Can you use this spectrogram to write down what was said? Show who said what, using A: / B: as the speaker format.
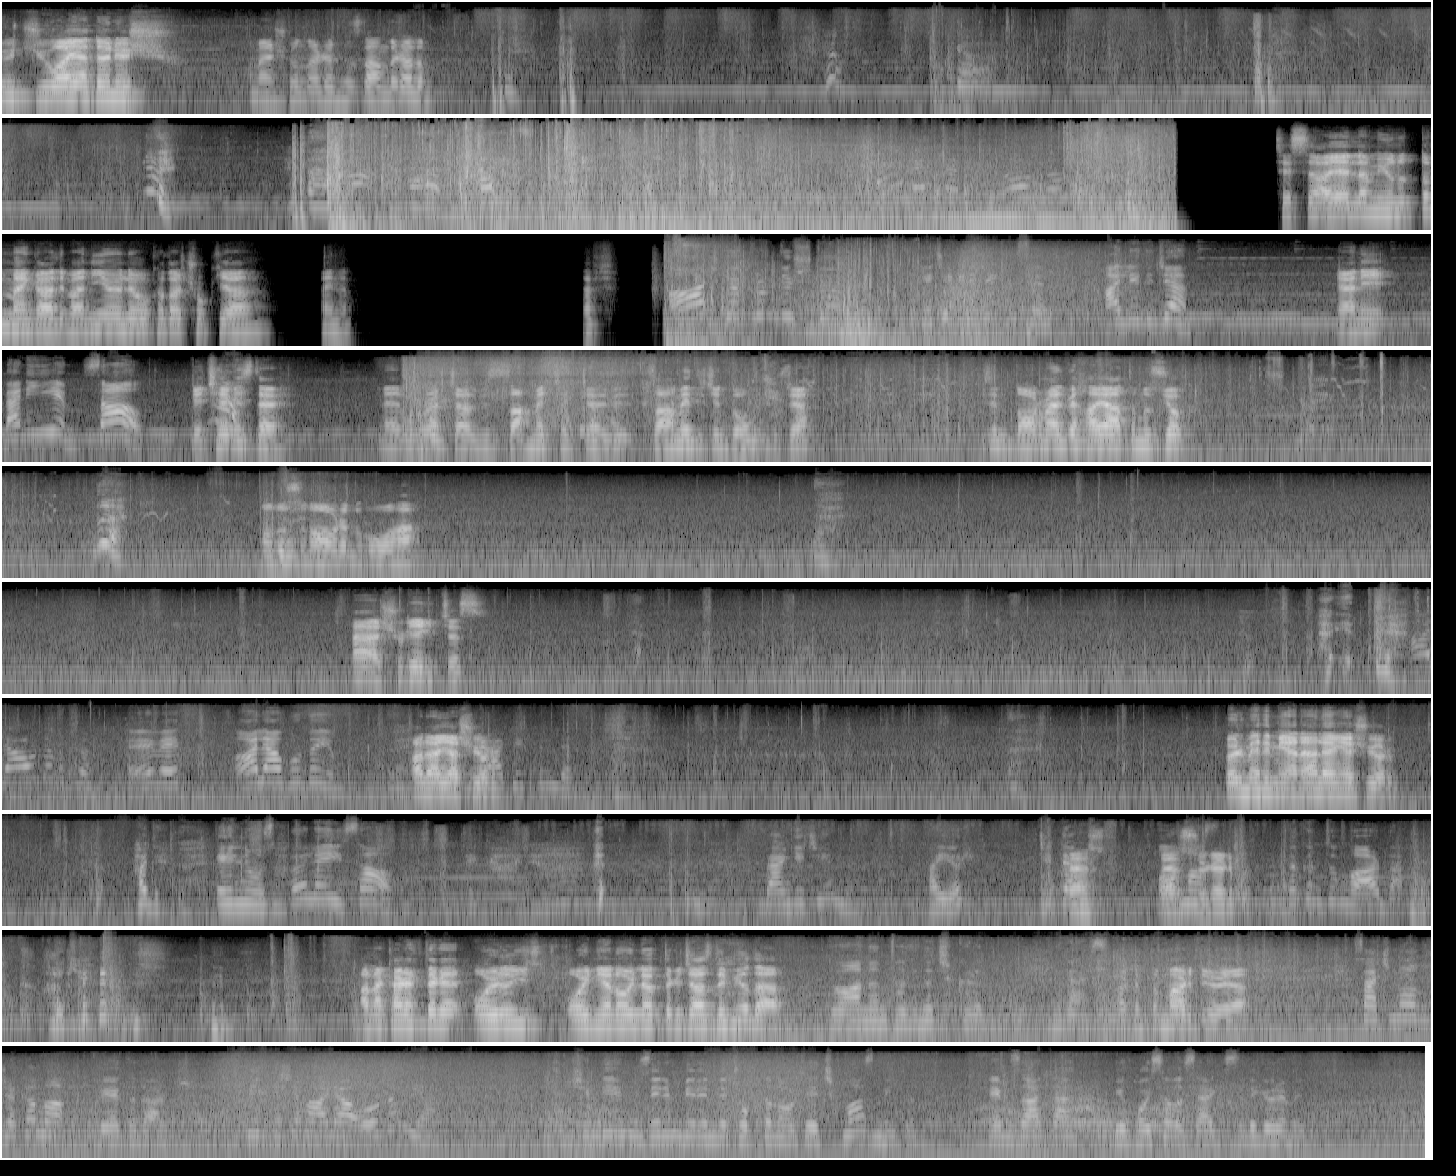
A: 3 yuvaya dönüş. Hemen şunları hızlandıralım. Sesi ayarlamayı unuttum ben galiba. Niye öyle o kadar çok ya? Aynen.
B: Ağaç köprüm düştü. Geçebilecek misin? Halledeceğim.
A: Yani
B: Ben iyiyim. Sağ ol.
A: geçeriz de ne uğraşacağız biz zahmet çekeceğiz biz zahmet için doğmuşuz ya. Bizim normal bir hayatımız yok. Onusunu oradan oha. Ha şuraya gideceğiz.
B: Hala orada mısın? Evet. Hala buradayım.
A: Hala yaşıyorum. Ölmedim yani hala yaşıyorum.
C: Hadi elini uzat.
B: Böyle iyi sağ ol.
C: Ben geçeyim mi?
B: Hayır. Cidden
A: Ben, ben
B: Olmaz.
A: sürerim.
B: Takıntım var da.
A: Ana karaktere oyunu oynayan oynattıracağız demiyor da
B: Doğanın tadını çıkaralım diyor. Ne dersin?
A: takıntım var diyor ya.
C: Saçma olacak ama
B: Buraya kadarmış.
C: fil dişi hala orada mı yani?
B: Şimdi müzenin birinde çoktan ortaya çıkmaz mıydı? Hem zaten bir Hoysala sergisinde göremedim.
